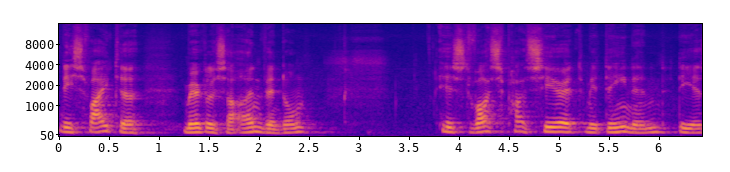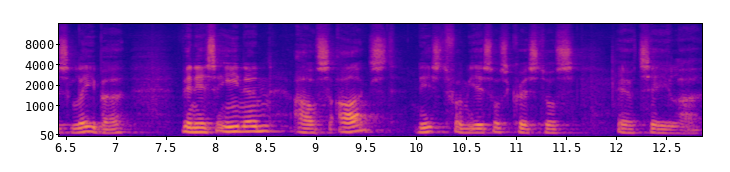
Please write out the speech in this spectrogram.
Die zweite mögliche Anwendung ist, was passiert mit denen, die es leben, wenn es ihnen aus Angst nicht von Jesus Christus erzähle.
